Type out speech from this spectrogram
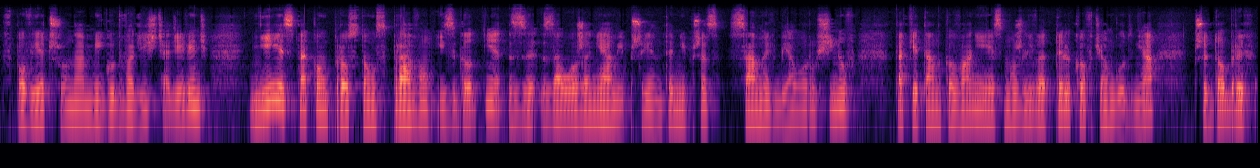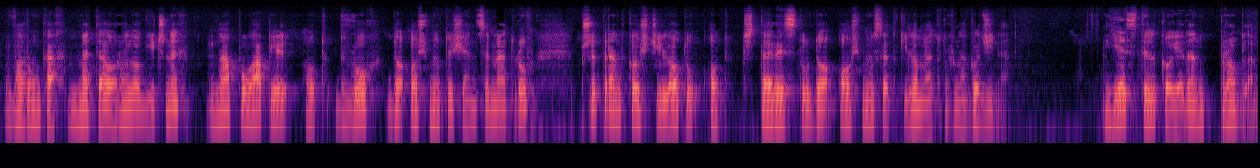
w powietrzu na MiG-29 nie jest taką prostą sprawą i zgodnie z założeniami przyjętymi przez samych Białorusinów, takie tankowanie jest możliwe tylko w ciągu dnia przy dobrych warunkach meteorologicznych na pułapie od 2 do 8 tysięcy metrów przy prędkości lotu od 400 do 800 km na godzinę. Jest tylko jeden problem.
